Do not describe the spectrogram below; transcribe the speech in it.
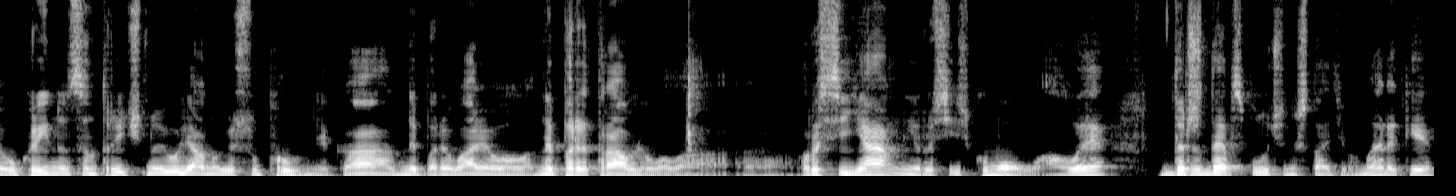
україноцентричною Уляною Супрун, яка не переварювала, не перетравлювала е, росіян і російську мову. Але Держдеп Сполучених Штатів Америки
